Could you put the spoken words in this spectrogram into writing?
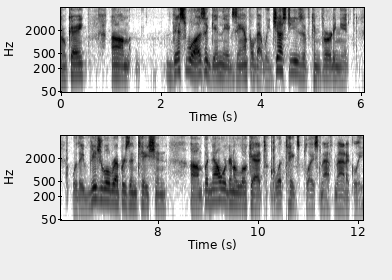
Okay, um, this was, again, the example that we just used of converting it with a visual representation. Um, but now we're going to look at what takes place mathematically.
